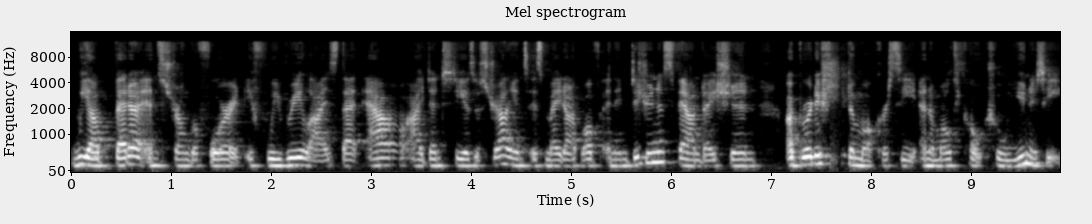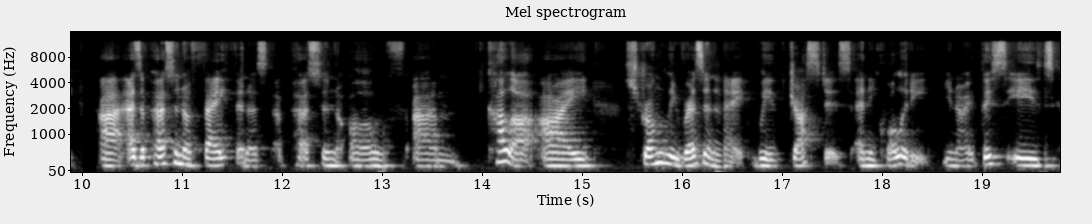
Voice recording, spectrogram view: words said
we are better and stronger for it if we realize that our identity as Australians is made up of an Indigenous foundation, a British democracy, and a multicultural unity. Uh, as a person of faith and as a person of um, colour, I strongly resonate with justice and equality. You know, this is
